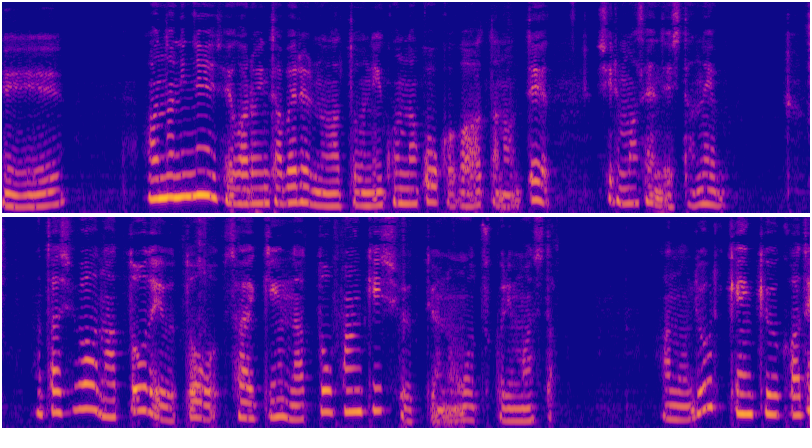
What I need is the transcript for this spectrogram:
へえ。あんなにね、手軽に食べれる納豆にこんな効果があったなんて知りませんでしたね。私は納豆で言うと、最近納豆ファンキッシュっていうのを作りました。あの、料理研究家で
